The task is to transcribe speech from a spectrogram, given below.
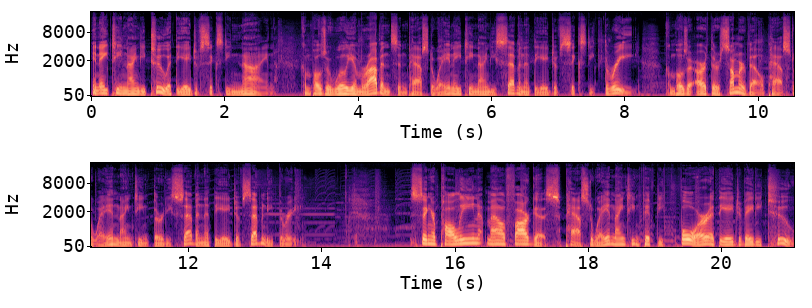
in 1892 at the age of 69. Composer William Robinson passed away in 1897 at the age of 63. Composer Arthur Somervell passed away in 1937 at the age of 73. Singer Pauline Malefargus passed away in 1954 at the age of 82.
